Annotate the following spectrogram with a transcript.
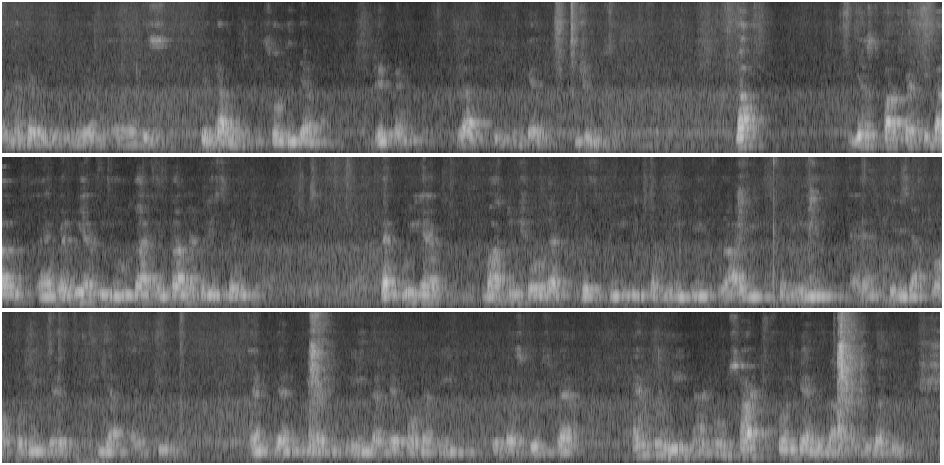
and 100 to 50 milligram uh, this intravenous. So these are different drugs which we can use. Now, just for practical, uh, when we have to use the intramammary syringe, then we have must ensure that this feed is completely dry, clean, and there is a properly dressed, we are empty. And then we have to clean the tip of the teeth with a squid strap. And we need not to start full cannula into the teeth.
